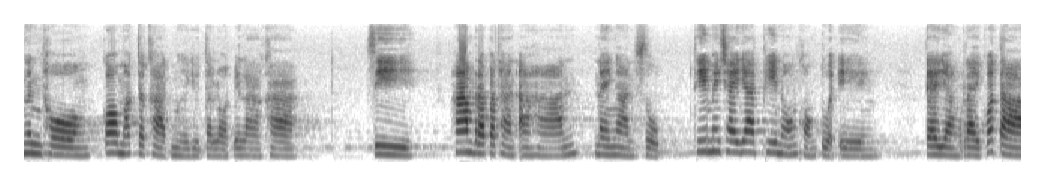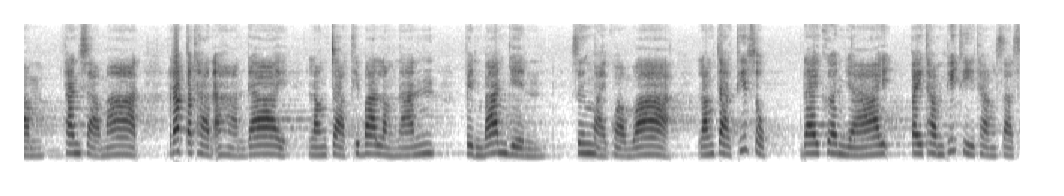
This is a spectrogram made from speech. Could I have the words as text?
เงินทองก็มักจะขาดมืออยู่ตลอดเวลาค่ะ 4. ห้ามรับประทานอาหารในงานศพที่ไม่ใช่ญาติพี่น้องของตัวเอง แต่อย่างไรก็ตาม ท่านสามารถรับประทานอาหารได้ หลังจากที่บ้านหลังนั้นเป็นบ้านเย็น ซึ่งหมายความว่า หลังจากที่ศพได้เคลื่อนย้ายไปทำพิธีทางศาส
